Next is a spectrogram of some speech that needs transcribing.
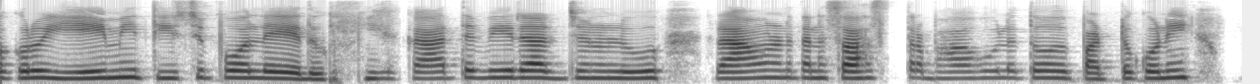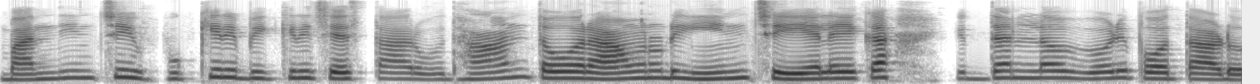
ఒకరు ఏమీ తీసిపోలేదు. ఇక కార్తవీరార్జునులు రావణుడు తన సహస్ర బాహువులతో పట్టుకొని బంధించి ఉక్కిరి బిక్కిరి చేస్తారు. దాంతో రావణుడు ఏం చేయలేక యుద్ధంలో ఓడిపోతాడు.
